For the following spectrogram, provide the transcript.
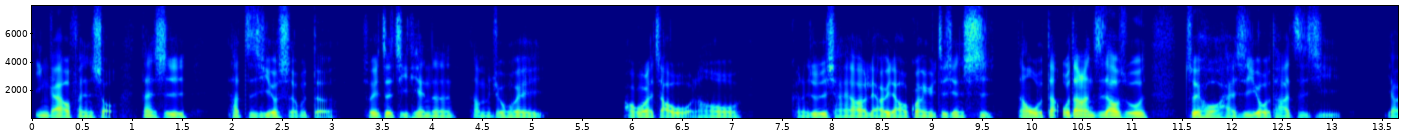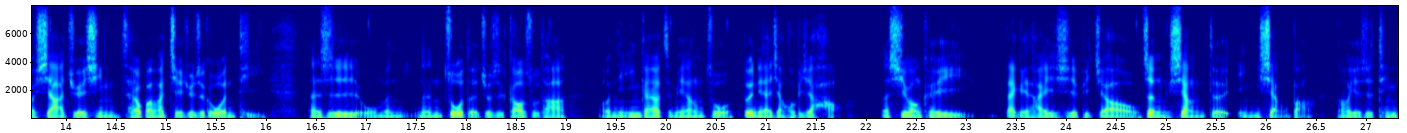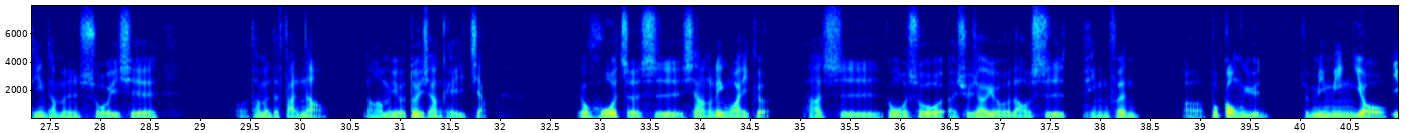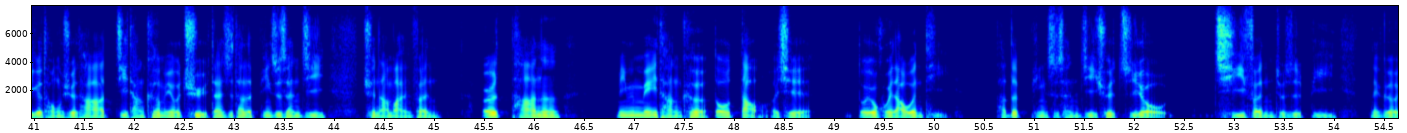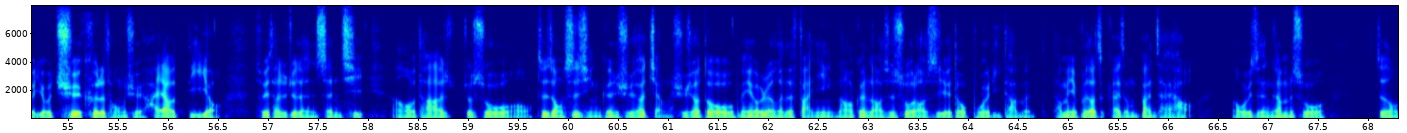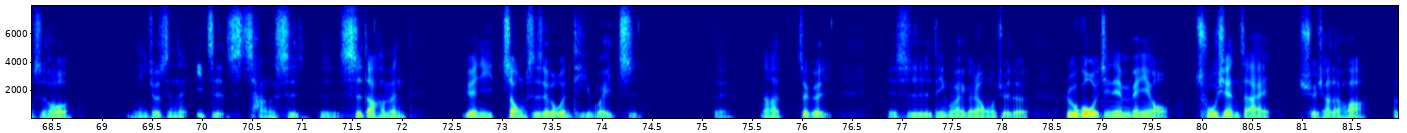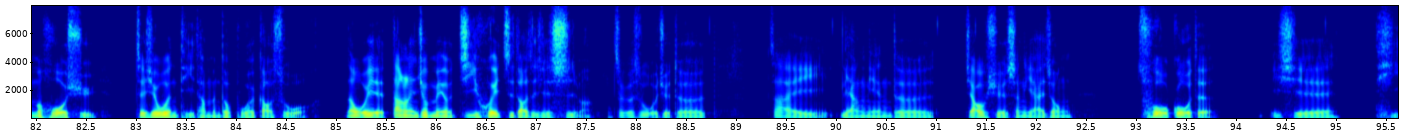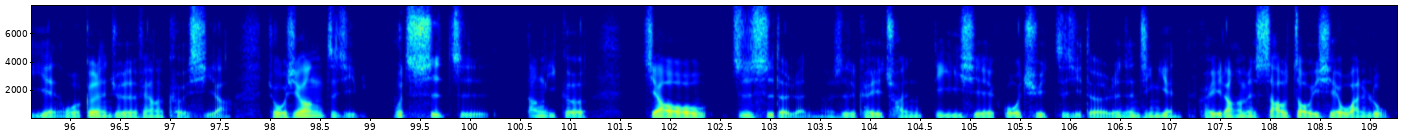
应该要分手，但是。他自己又舍不得，所以这几天呢，他们就会跑过来找我，然后可能就是想要聊一聊关于这件事。那我当我当然知道说，最后还是由他自己要下决心，才有办法解决这个问题。但是我们能做的就是告诉他，哦，你应该要怎么样做，对你来讲会比较好。那希望可以带给他一些比较正向的影响吧。然后也是听听他们说一些，呃，他们的烦恼。然后他们有对象可以讲，又或者是像另外一个，他是跟我说，呃，学校有老师评分，呃，不公允，就明明有一个同学他几堂课没有去，但是他的平时成绩却拿满分，而他呢，明明每一堂课都到，而且都有回答问题，他的平时成绩却只有七分，就是比。那个有缺课的同学还要低哦，所以他就觉得很生气，然后他就说哦，这种事情跟学校讲，学校都没有任何的反应，然后跟老师说，老师也都不会理他们，他们也不知道该怎么办才好。那我也只能跟他们说，这种时候你就只能一直尝试，就是试到他们愿意重视这个问题为止。对，那这个也是另外一个让我觉得，如果我今天没有出现在学校的话，那么或许。这些问题他们都不会告诉我，那我也当然就没有机会知道这些事嘛。这个是我觉得在两年的教学生涯中错过的一些体验，我个人觉得非常可惜啦。就我希望自己不是只当一个教知识的人，而是可以传递一些过去自己的人生经验，可以让他们少走一些弯路。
